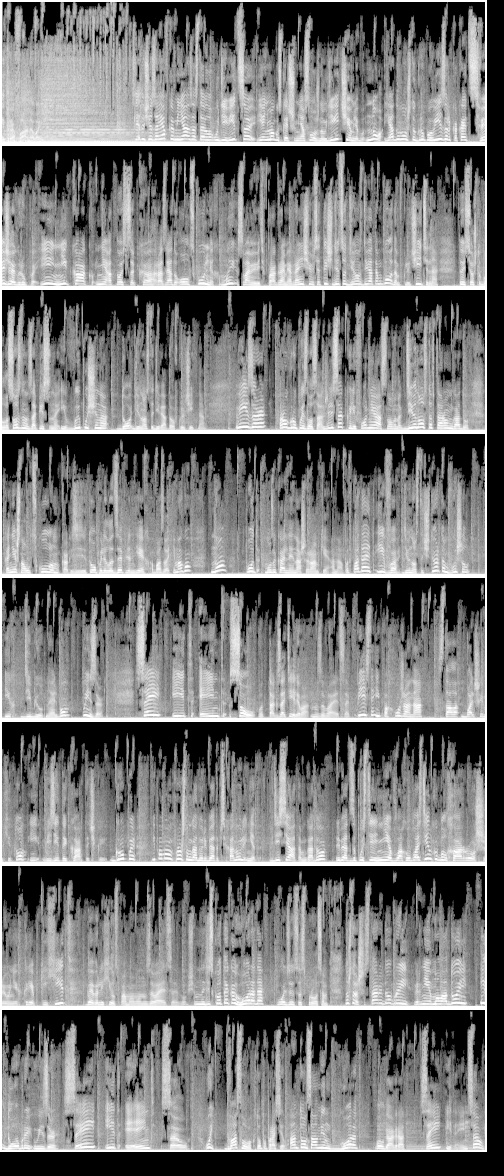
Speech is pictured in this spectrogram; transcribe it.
Митрофановой. Следующая заявка меня заставила удивиться. Я не могу сказать, что меня сложно удивить чем-либо, но я думала, что группа Weezer какая-то свежая группа и никак не относится к разряду олдскульных. Мы с вами ведь в программе ограничиваемся 1999 годом включительно. То есть все, что было создано, записано и выпущено до 99 включительно. Weezer Рок-группа из Лос-Анджелеса, Калифорния, основана в 92 году. Конечно, олдскулом, как ZZ Top или Led Zeppelin, я их обозвать не могу, но под музыкальные наши рамки она подпадает, и в 94-м вышел их дебютный альбом Weezer. Say It Ain't So, вот так затейливо называется песня, и похоже она стала большим хитом и визитной карточкой группы. И, по-моему, в прошлом году ребята психанули. Нет, в десятом году ребята запустили неплохую пластинку. Был хороший у них крепкий хит. Беверли Хиллз, по-моему, называется. В общем, на дискотеках города пользуются спросом. Ну что ж, старый добрый, вернее, молодой и добрый Уизер. Say it ain't so. Ой, два слова, кто попросил? Антон Салмин, город Волгоград. Say it ain't so.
